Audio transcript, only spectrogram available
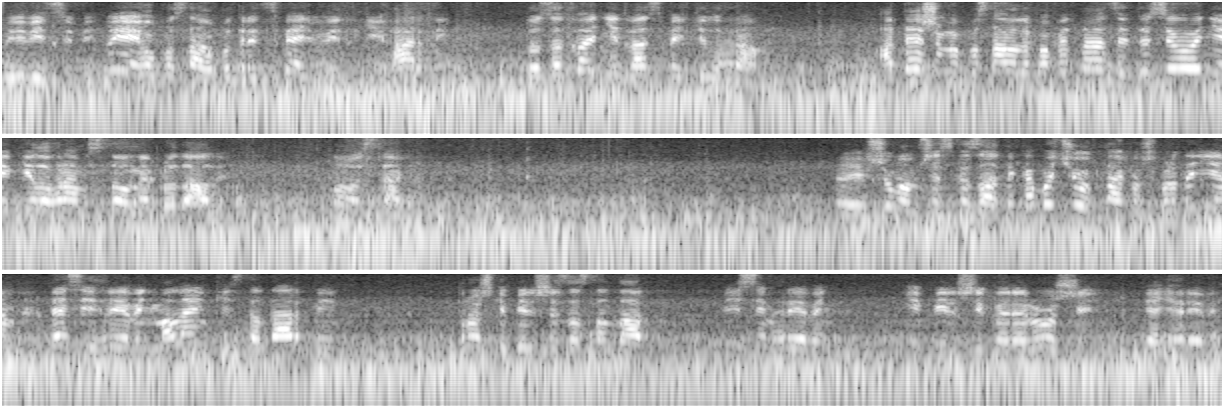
Уявіть собі. Ну я його поставив по 35, бо він такий гарний. То за два дні 25 кг. А те, що ми поставили по 15, то сьогодні кілограм 100 ми продали. Ну ось так. Е, Що вам ще сказати? Кабачок також продаємо 10 гривень маленький, стандартний, трошки більше за стандарт. 8 гривень. і більший переросший 5 гривень.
